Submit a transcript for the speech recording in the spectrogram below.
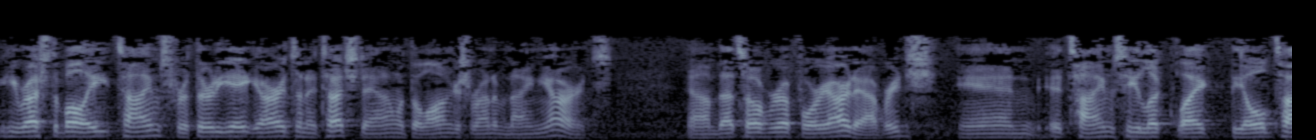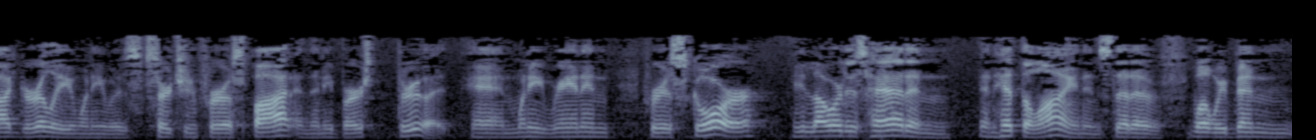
he rushed the ball eight times for 38 yards and a touchdown with the longest run of nine yards. Um, that's over a four yard average. And at times he looked like the old Todd Gurley when he was searching for a spot and then he burst through it. And when he ran in for his score, he lowered his head and and hit the line instead of what we've been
